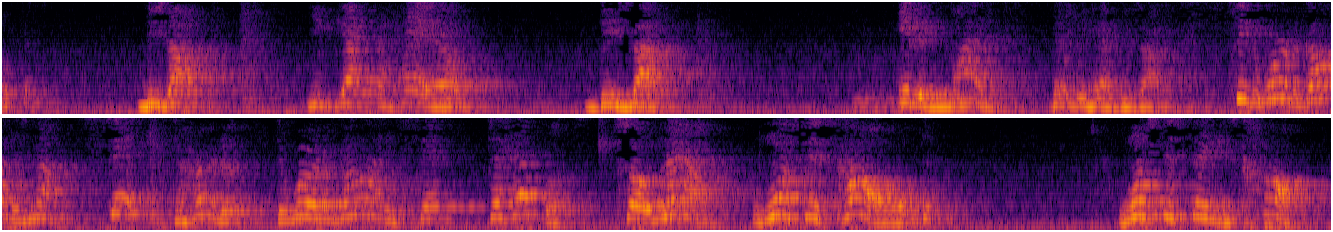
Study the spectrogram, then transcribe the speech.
Okay. Desire. You got to have desire. It is vital that we have desire. See, the Word of God is not set to hurt us. The Word of God is set to help us. So now, once it's called, once this thing is called,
